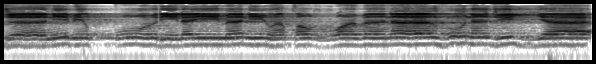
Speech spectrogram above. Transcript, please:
جانب الطور ليمن وقربناه نجيا.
